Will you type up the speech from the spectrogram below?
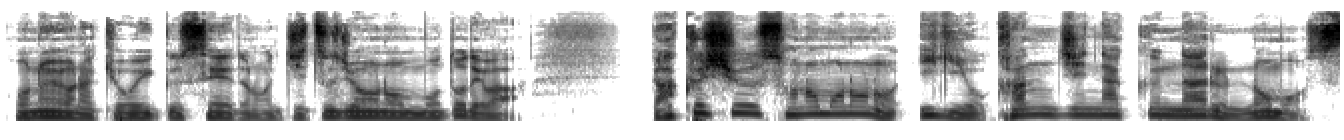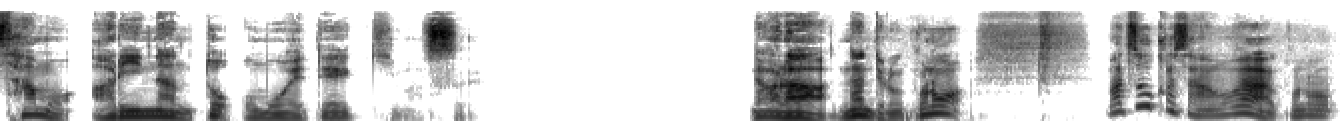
このような教育制度の実情のもとでは、学習そのものの意義を感じなくなるのもさもありなんと思えてきます。だから、なんていうの、この、松岡さんは、この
